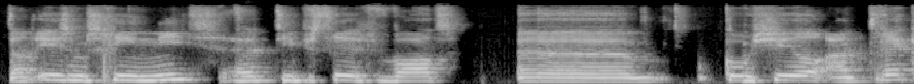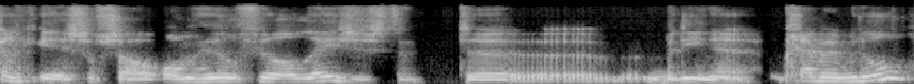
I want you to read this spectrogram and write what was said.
dat is misschien niet het type strips wat eh, commercieel aantrekkelijk is of zo, om heel veel lezers te, te bedienen. Begrijp wat ik bedoel?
